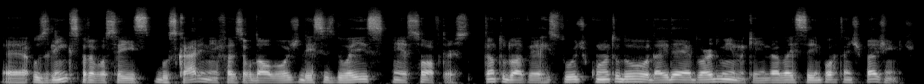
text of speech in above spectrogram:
é, os links para vocês buscarem e né, fazer o download desses dois é, softwares, tanto do AVR Studio quanto do, da IDE do Arduino, que ainda vai ser importante para a gente.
